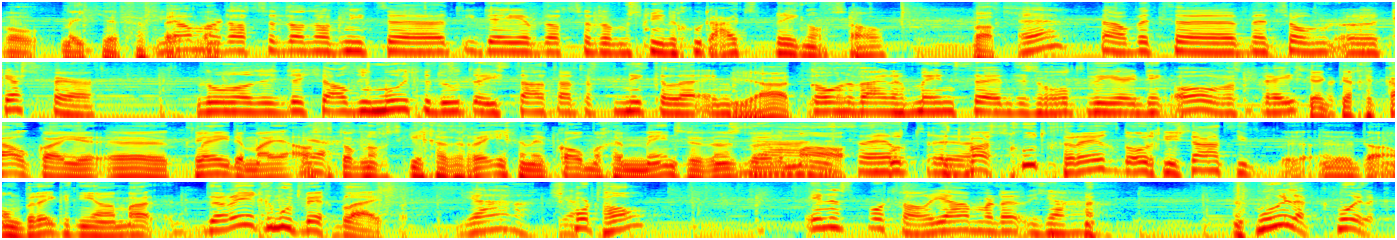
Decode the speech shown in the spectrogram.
wel een beetje vervelend. Jammer dat ze dan ook niet eh, het idee hebben dat ze dan misschien er goed uitspringen of zo. Wat? Nou, met, met zo'n kerstver. Ik bedoel, dat- dat je al die moeite doet en je staat daar te vernikkelen. En Ja, het er komen weinig mensen en het is rot weer. En ik denk, oh, wat vreselijk. Kijk, tegen kou kan je eh, kleden. Maar ja, als Ja. het ook nog eens een keer gaat regenen en komen geen mensen, dan is het Ja, helemaal. is heel Goed, het was goed geregeld. De organisatie, eh, daar ontbreekt het niet aan. Maar de regen moet wegblijven. Ja, ja. Sporthal? In een sporthal, ja, maar dat, ja. moeilijk, moeilijk.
